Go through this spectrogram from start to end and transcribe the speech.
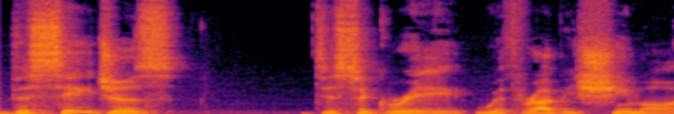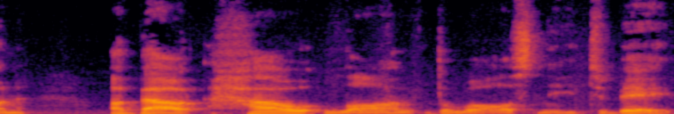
The sages disagree with Rabbi Shimon about how long the walls need to be.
